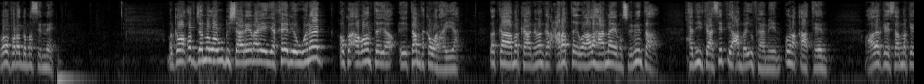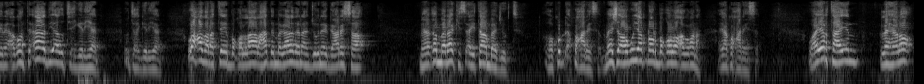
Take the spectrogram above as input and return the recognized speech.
labada faroodba ma sinee marka waa qof janno loogu bishaareynaya iyo khayr iyo wanaag o ka agoonta iyo itaamta ka warhaya. Dadka markaa nimankan carabta ee walaalahana ee muslimiinta xadiidkaas si fiican bay ufahmeen una qaateen. Waxaad arkaysaa marka inay agoonta aad iyo aad utixgeliyaan utixgeliyaan waxaad aratay boqolaala hadda magaaladan aan joognay gaarisa meeqa maraakis aitaan baa joogta oo ku xaraysan meesha ugu yar dhowr boqol oo agoona ayaa ku xaraysan waa yar tahay in la helo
